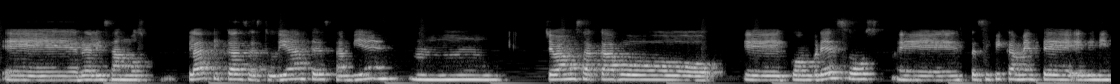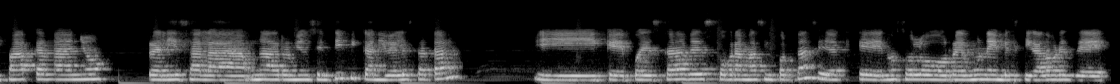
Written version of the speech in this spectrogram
eh, realizamos pláticas a estudiantes también, mm, llevamos a cabo eh, congresos, específicamente el INIFAP cada año realiza una reunión científica a nivel estatal y que pues cada vez cobra más importancia, ya que no solo reúne investigadores de,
